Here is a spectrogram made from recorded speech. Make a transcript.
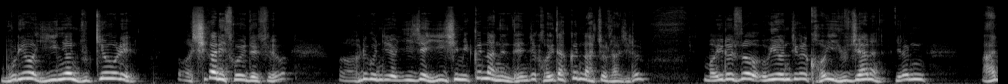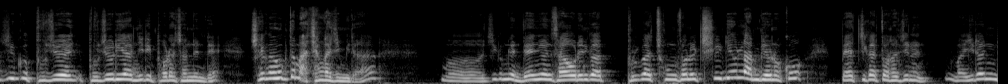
무려 2년 6개월의 어, 시간이 소요됐어요. 어, 그리고 이제 이제 2심이 끝났는데 이제 거의 다 끝났죠, 사실은. 뭐 이래서 의원직을 거의 유지하는 이런 아주 그 부조, 부조리한 일이 벌어졌는데 최강욱도 마찬가지입니다. 뭐 지금 내년 4월이니까 불과 총선을 7개월 남겨놓고 배지가 떨어지는 뭐 이런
